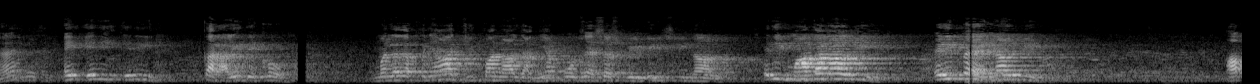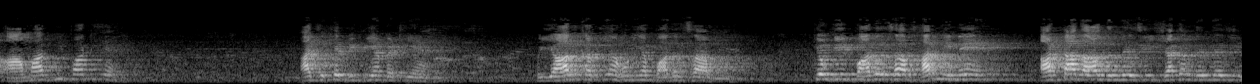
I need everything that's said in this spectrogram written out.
ਹੈ? ਇਹ, ਇਹਦੀ ਇਹਦੀ ਘਰ ਵਾਲੀ ਦੇਖੋ। ਮਨ ਲੱਗਦਾ 50 ਜੀਪਾਂ ਨਾਲ ਜਾਂਦੀਆਂ ਪੁਲਿਸ ਐਸਐਸਪੀ ਡੀਸੀ ਨਾਲ। ਇਹਦੀ ਮਾਤਾ ਨਾਲ ਵੀ। ਇਹਦੀ ਭੈਣ ਨਾਲ ਵੀ ਆ ਆਮ ਆਦਮੀ ਪਾਰਟੀ ਹੈ ਅੱਜ ਇੱਥੇ ਬੀਬੀਆਂ ਬੈਠੀਆਂ ਹੈ ਉਹ ਯਾਦ ਕਰਦੀਆਂ ਹੋਣੀਆਂ ਬਾਦਲ ਸਾਹਿਬ ਨੂੰ ਕਿਉਂਕਿ ਬਾਦਲ ਸਾਹਿਬ ਹਰ ਮਹੀਨੇ ਆਟਾ ਦਾਲ ਦਿੰਦੇ ਸੀ ਸ਼ਗਨ ਦਿੰਦੇ ਸੀ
